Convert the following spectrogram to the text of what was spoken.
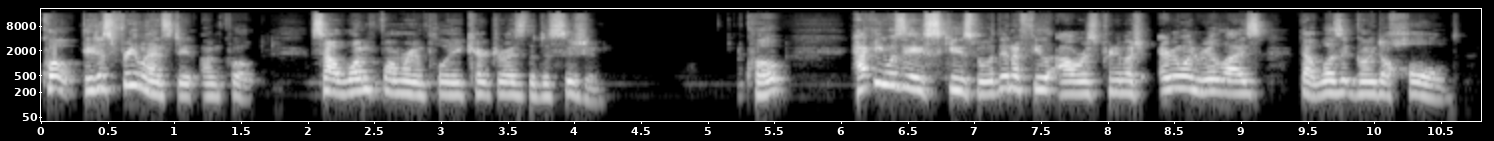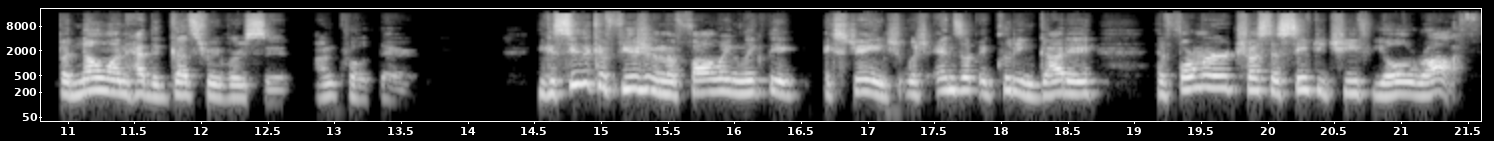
Quote, they just freelanced it, unquote. It's how one former employee characterized the decision. Quote, hacking was the excuse, but within a few hours, pretty much everyone realized that wasn't going to hold, but no one had the guts to reverse it, unquote, there. You can see the confusion in the following lengthy exchange, which ends up including Gadde and former trusted safety chief Yoel Roth.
